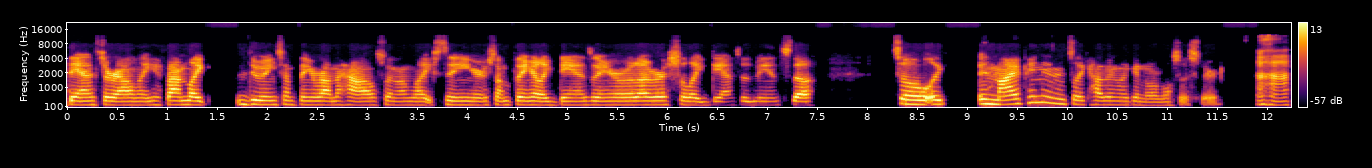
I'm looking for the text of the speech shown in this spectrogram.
dance around like if I'm like doing something around the house and I'm like singing or something or like dancing or whatever, she'll like dance with me and stuff. So like in my opinion, it's like having like a normal sister. Uh-huh.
